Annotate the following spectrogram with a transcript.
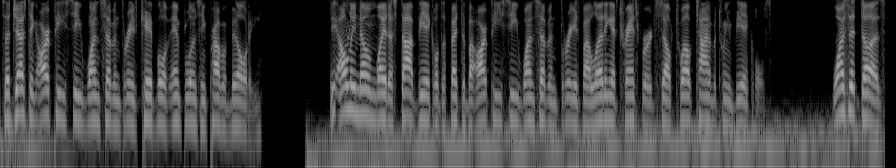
suggesting RPC-173 is capable of influencing probability. The only known way to stop vehicles affected by RPC-173 is by letting it transfer itself 12 times between vehicles. Once it does,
